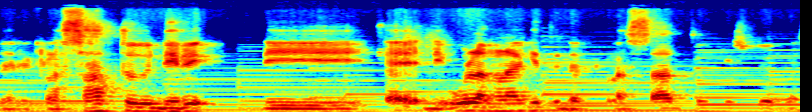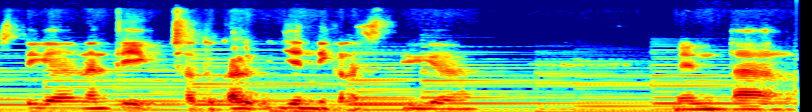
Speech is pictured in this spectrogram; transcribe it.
dari kelas 1 diri di kayak diulang lagi tuh dari kelas 1 kelas 2 kelas 3 nanti satu kali ujian di kelas 3 mental.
